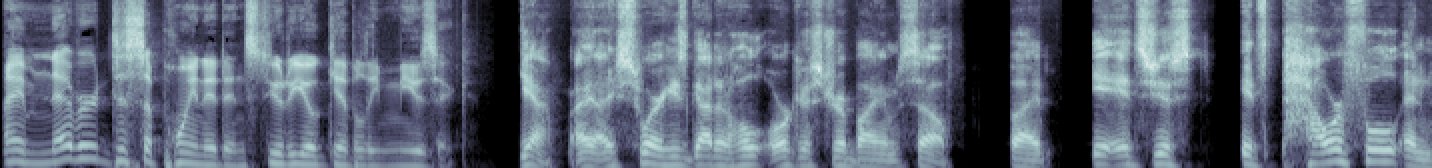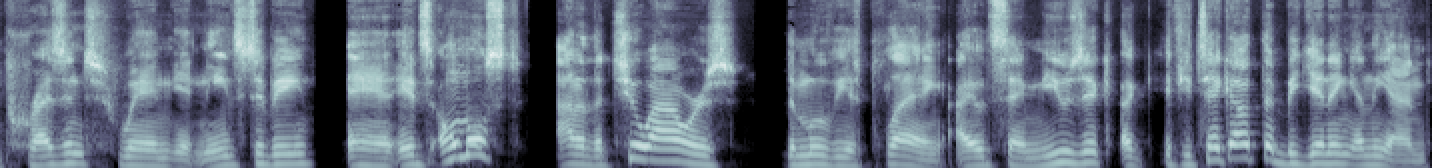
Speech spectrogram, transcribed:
I am never disappointed in Studio Ghibli music. Yeah, I, I swear he's got a whole orchestra by himself. But it, it's just it's powerful and present when it needs to be, and it's almost out of the two hours the movie is playing. I would say music. Like if you take out the beginning and the end,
